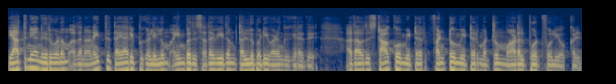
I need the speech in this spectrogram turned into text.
யாத்னியா நிறுவனம் அதன் அனைத்து தயாரிப்புகளிலும் 50% தள்ளுபடி வழங்குகிறது. அதாவது ஸ்டாக்கோமீட்டர், ஃபண்டோமீட்டர் மற்றும் மாடல் போர்ட்ஃபோலியோக்கள்.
